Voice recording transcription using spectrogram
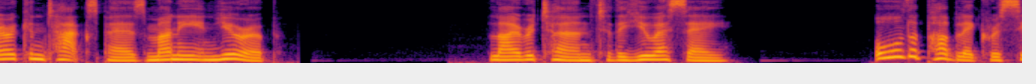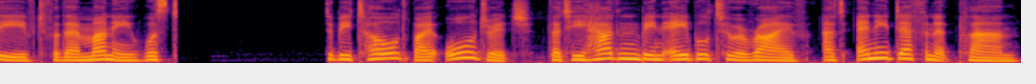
American taxpayers' money in Europe, Lie returned to the USA. All the public received for their money was to be told by Aldrich that he hadn't been able to arrive at any definite plan,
